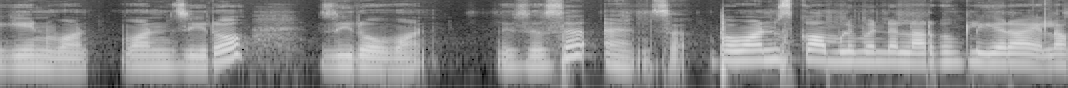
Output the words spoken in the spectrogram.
again one one zero zero one this is a answer അപ്പോൾ വൺസ് കോംപ്ലിമെന്റ് എല്ലാവർക്കും ക്ലിയർ ആയല്ലോ.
